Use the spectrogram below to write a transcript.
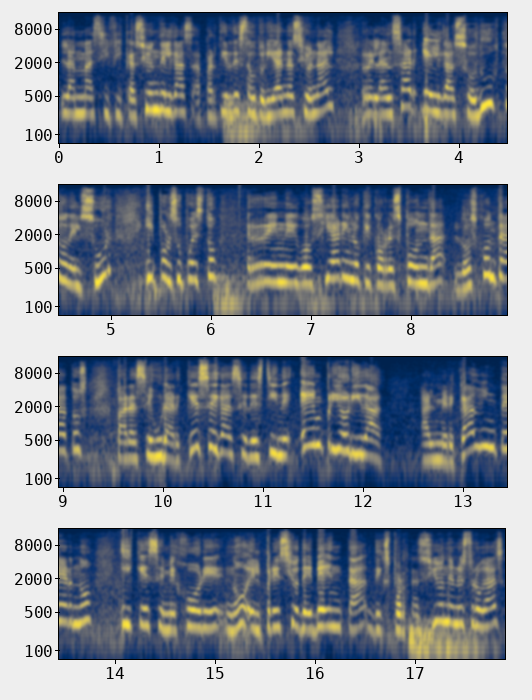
la masificación del gas a partir de esta autoridad nacional, relanzar el gasoducto del sur y, por supuesto, renegociar en lo que corresponda los contratos para asegurar que ese gas se destine en prioridad al mercado interno y que se mejore ¿no? el precio de venta, de exportación de nuestro gas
